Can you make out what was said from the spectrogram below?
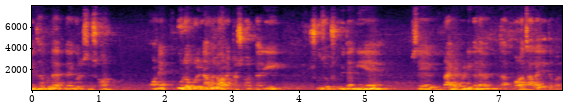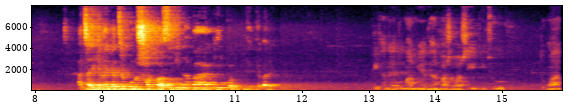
মেধাগোটা অ্যাপ্লাই করে সে অনেক পুরোপুরি না হলে অনেকটা সরকারি সুযোগ সুবিধা নিয়ে সে প্রাইভেট মেডিকেলে পড়া চালিয়ে যেতে পারবে। আচ্ছা এখানে ক্ষেত্রে কোনো শর্ত আছে বা কি দেখতে পারে? এখানে তোমার মেধার পাশাপাশি কিছু তোমার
